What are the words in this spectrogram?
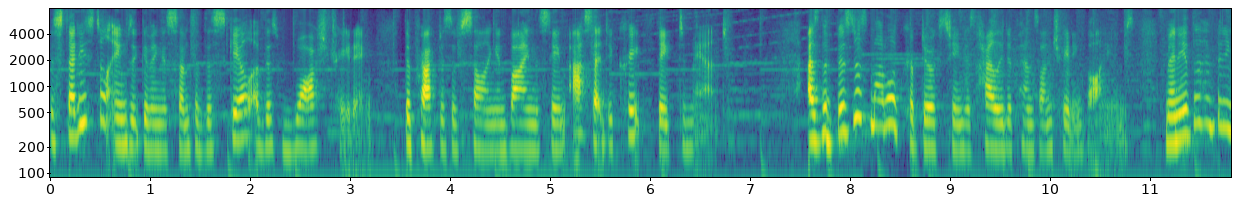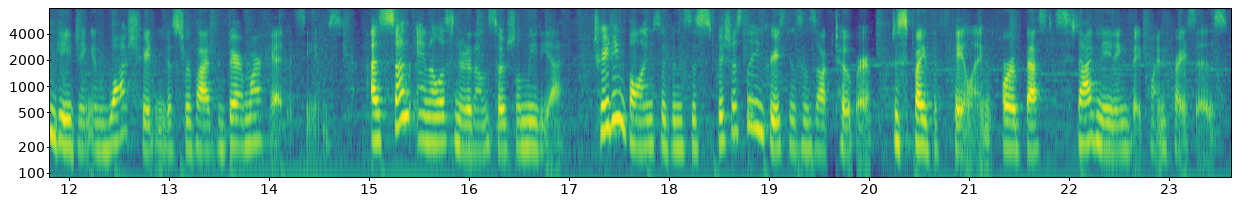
the study still aims at giving a sense of the scale of this wash trading, the practice of selling and buying the same asset to create fake demand. As the business model of crypto exchanges highly depends on trading volumes, many of them have been engaging in wash trading to survive the bear market, it seems. As some analysts noted on social media, trading volumes have been suspiciously increasing since October, despite the failing, or at best stagnating Bitcoin prices.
